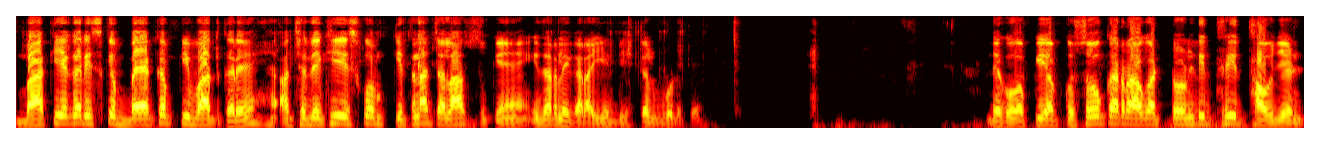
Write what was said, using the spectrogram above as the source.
बाकी अगर इसके बैकअप की बात करें अच्छा देखिए, इसको हम कितना चला चुके हैं। इधर लेकर आइए, डिजिटल बोर्ड पे। देखो अभी आपको शो कर रहा होगा, twenty three thousand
